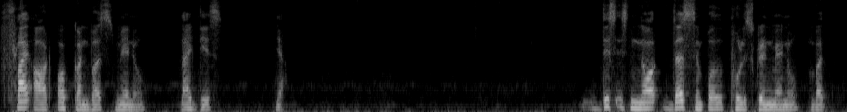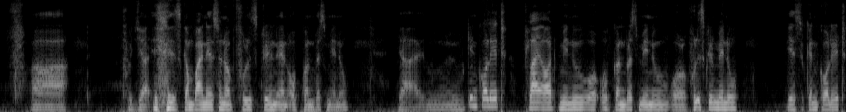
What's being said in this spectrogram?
flyout off canvas menu like this. This is not just simple full screen menu but uh, yeah it is combination of full screen and off canvas menu. Yeah we can call it flyout menu or off canvas menu or full screen menu. Yes you can call it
